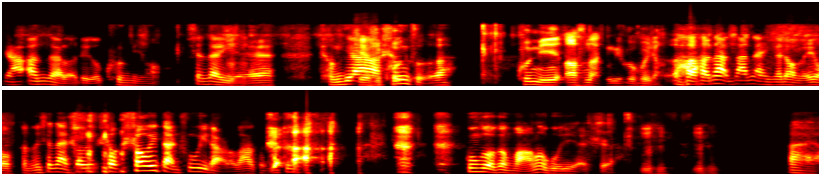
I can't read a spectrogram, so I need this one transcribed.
家安在了这个昆明，现在也成家生子。昆明阿森纳球迷会会长 啊，那那那应该倒没有，可能现在稍微稍 稍微淡出一点了吧，可能 工作更忙了，估计也是。嗯哼，嗯哼。哎呀，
